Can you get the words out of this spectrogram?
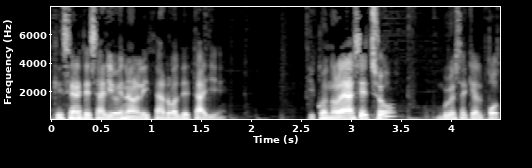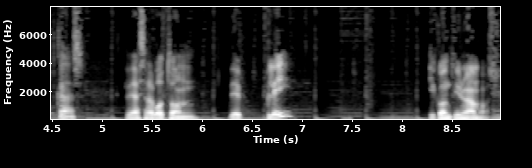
que sea necesario en analizarlo al detalle. Y cuando lo hayas hecho, vuelves aquí al podcast, le das al botón de play y continuamos.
